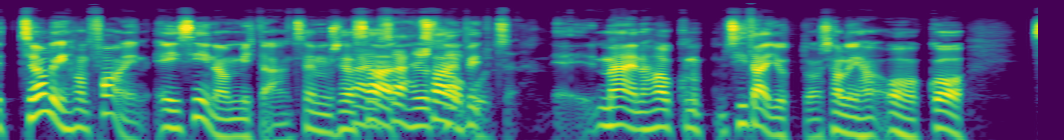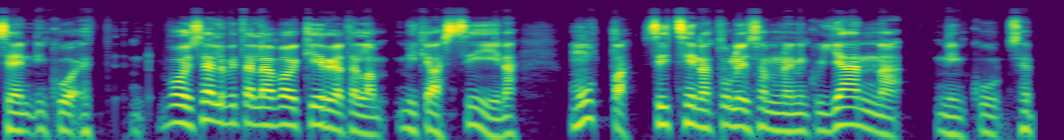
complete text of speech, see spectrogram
et se oli ihan fine, ei siinä ole mitään. Semmoisia saa, sä saa, sen. Mä en haukkunut sitä juttua, se oli ihan ok. Sen, niin kuin, että voi selvitellä ja voi kirjoitella, mikä siinä. Mutta sitten siinä tuli semmoinen niin jännä niin kuin, se,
